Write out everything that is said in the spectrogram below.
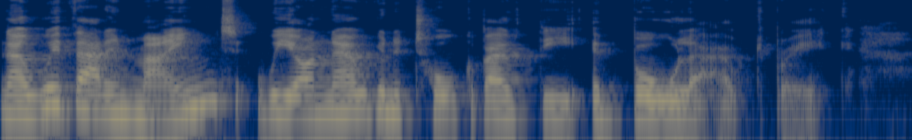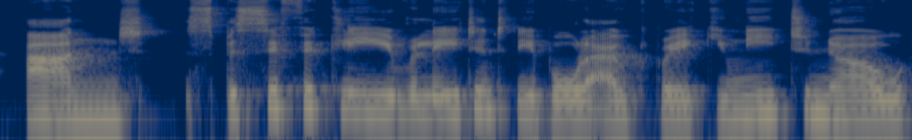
Now, with that in mind, we are now going to talk about the Ebola outbreak. And specifically relating to the Ebola outbreak, you need to know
